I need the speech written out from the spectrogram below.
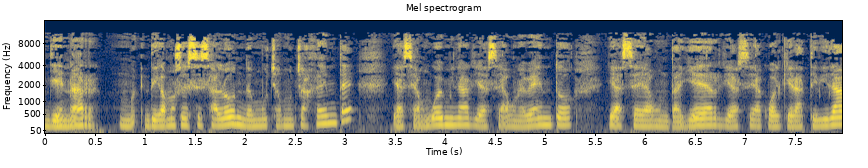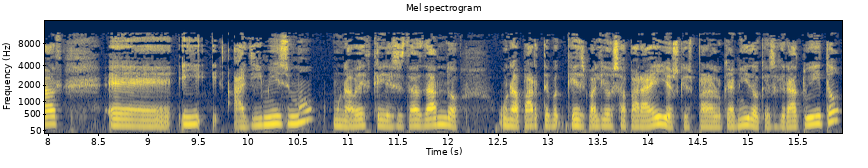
llenar digamos ese salón de mucha mucha gente ya sea un webinar ya sea un evento ya sea un taller ya sea cualquier actividad eh, y allí mismo una vez que les estás dando una parte que es valiosa para ellos, que es para lo que han ido, que es gratuito,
